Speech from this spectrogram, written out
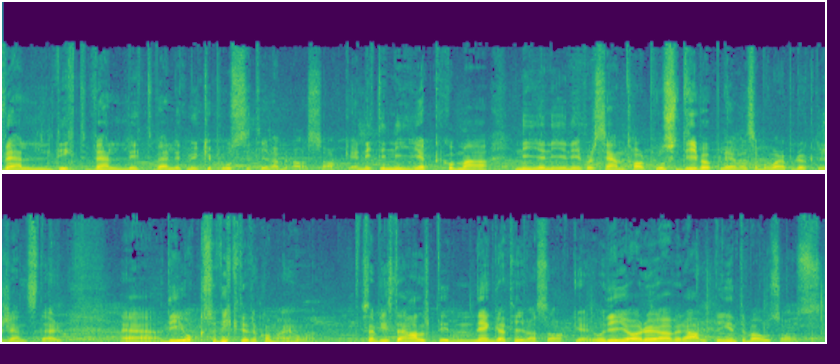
väldigt, väldigt, väldigt mycket positiva bra saker. 99,999% har positiva upplevelser på våra produkter och tjänster. Eh, det är också viktigt att komma ihåg. Sen finns det alltid negativa saker och det gör det överallt, det är inte bara hos oss.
